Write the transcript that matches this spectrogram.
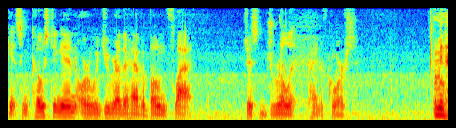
get some coasting in, or would you rather have a bone flat, just drill it kind of course? I mean,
